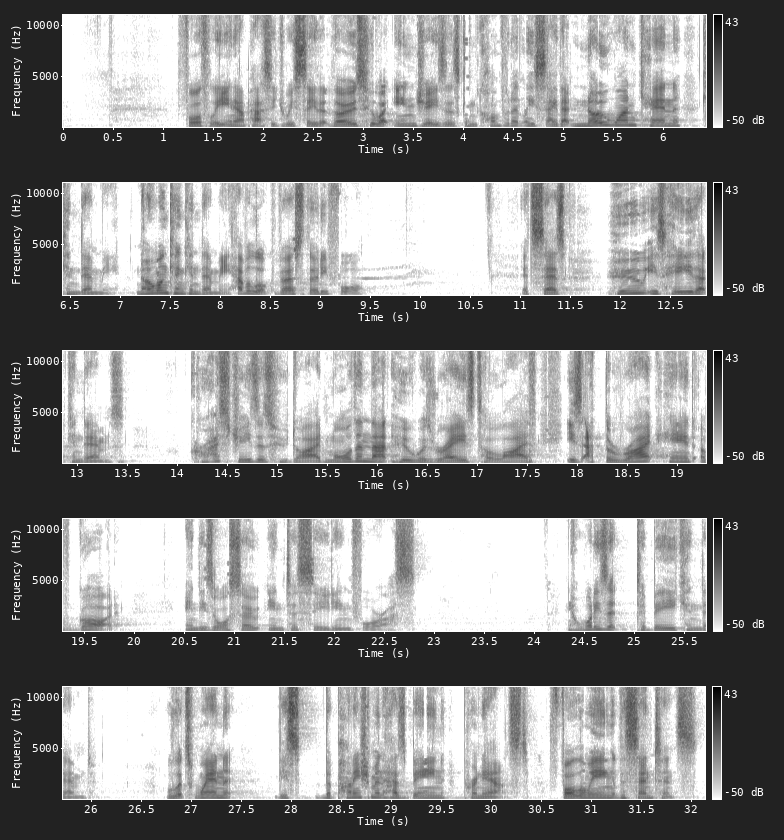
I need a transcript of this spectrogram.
Fourthly, in our passage, we see that those who are in Jesus can confidently say that no one can condemn me. No one can condemn me. Have a look, verse 34. It says, Who is he that condemns? Christ Jesus, who died, more than that, who was raised to life, is at the right hand of God and is also interceding for us. Now, what is it to be condemned? Well, it's when this, the punishment has been pronounced following the sentence.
